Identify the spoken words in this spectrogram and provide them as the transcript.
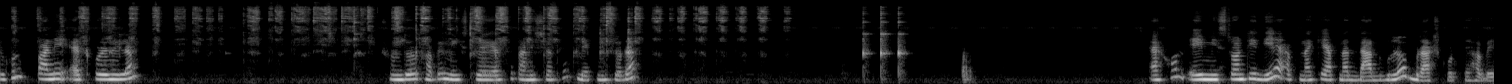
দেখুন, পানি অ্যাড করে নিলাম। সুন্দরভাবে মিক্সড হয়ে গেছে পানির সাথে, বেকিং সোডা। এখন এই মিশ্রণটি দিয়ে আপনাকে আপনার দাঁতগুলো ব্রাশ করতে হবে।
